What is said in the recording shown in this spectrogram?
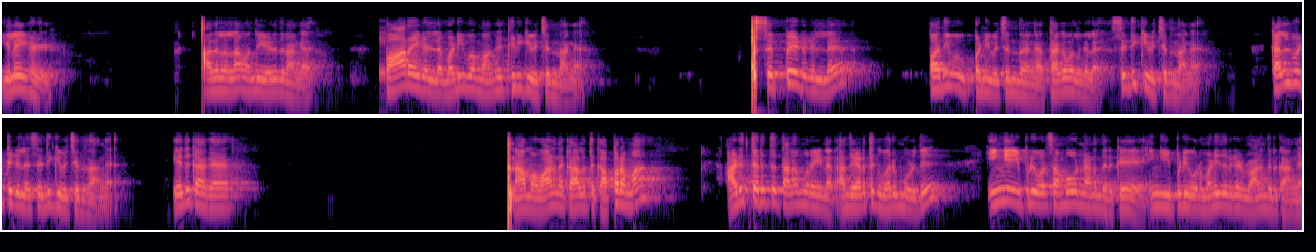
இலைகள். அதுலலாம் வந்து எழுதுனாங்க பாறைகள்ல வடிவமாக கிறுக்கி வச்சிருந்தாங்க. செப்பேடுகள்ல பதிவு பண்ணி வச்சிருந்தாங்க தகவல்களை செதுக்கி வச்சிருந்தாங்க. கல்வெட்டுகளை செதுக்கி வச்சிருந்தாங்க. எதுக்காக? நாம வாழ்ந்த காலத்துக்கு அப்புறமா அடுத்தடுத்த தலைமுறையினர் அந்த இடத்துக்கு வரும்பொழுது இங்கே இப்படி ஒரு சம்பவம் நடந்திருக்கு. இங்கே இப்படி ஒரு மனிதர்கள் வாழ்ந்திருக்காங்க.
